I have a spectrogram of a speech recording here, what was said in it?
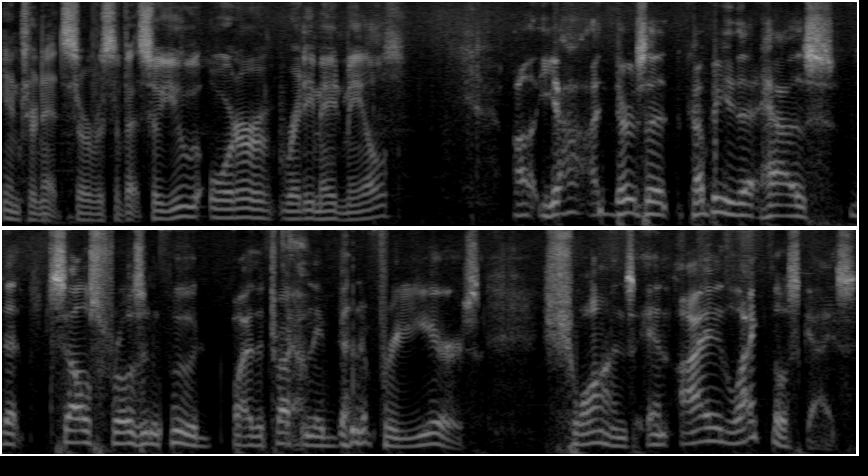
internet service of it. So you order ready made meals. Uh, yeah, there's a company that has that sells frozen food by the truck, and they've done it for years. Schwan's, and I like those guys,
